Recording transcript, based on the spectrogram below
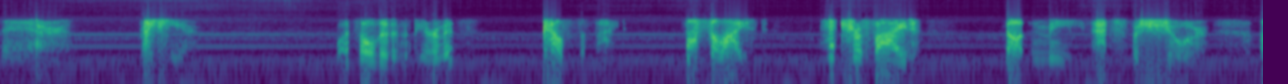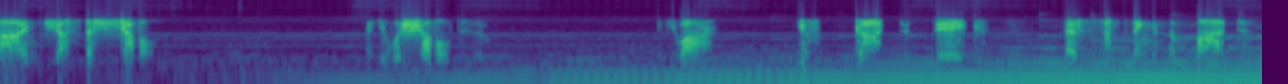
there. Right here. What's older than the pyramids? Calcified, fossilized, petrified. Not me, that's for sure. I'm just a shovel. Are you a shovel, too? If you are, you've got to dig. There's something in the mud.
